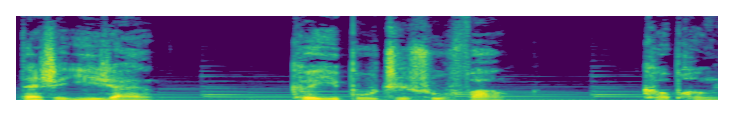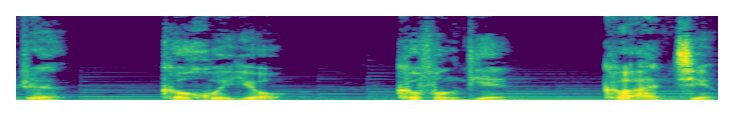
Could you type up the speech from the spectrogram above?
但是依然可以布置书房，可烹饪，可会友，可疯癫。可安静，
